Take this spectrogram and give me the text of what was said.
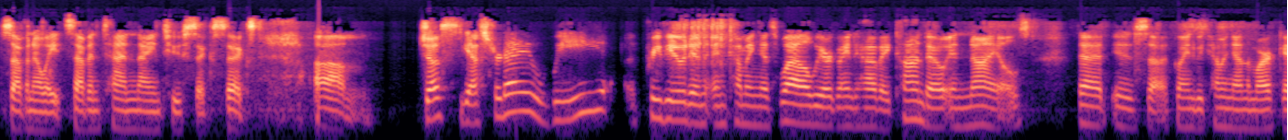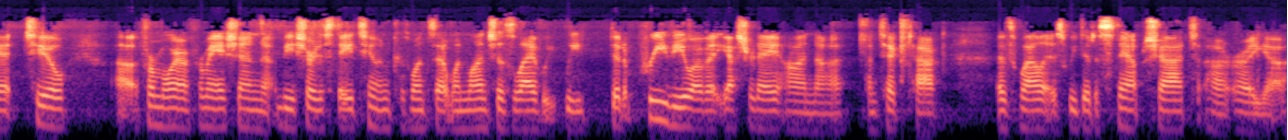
708 710 9266. Um, just yesterday, we previewed and, and, coming as well, we are going to have a condo in Niles that is uh, going to be coming on the market too. Uh, for more information, be sure to stay tuned because once that one launches live, we, we did a preview of it yesterday on uh, on TikTok, as well as we did a snapshot uh, or a uh,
